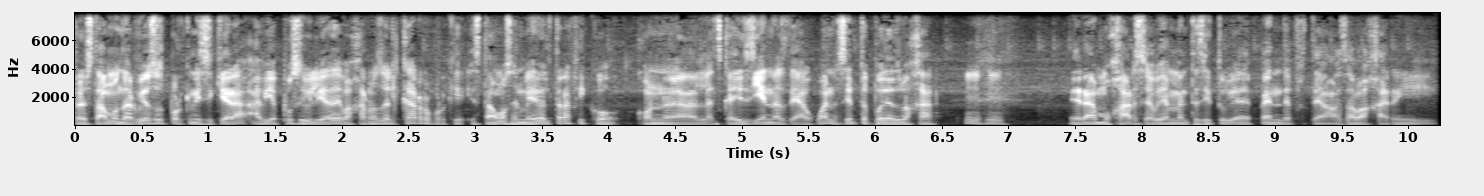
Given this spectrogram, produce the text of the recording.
Pero estábamos nerviosos porque ni siquiera había posibilidad de bajarnos del carro porque estábamos en medio del tráfico con eh, las calles llenas de agua. Bueno, sí te podías bajar. Era mojarse, obviamente, si tu vida depende, pues te vas a bajar y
